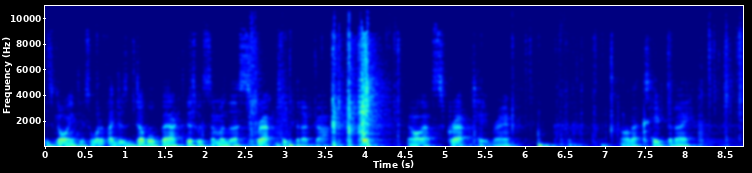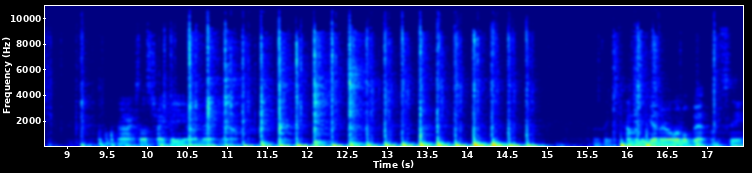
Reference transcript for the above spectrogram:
is going through. So what if I just double back this with some of the scrap tape that I've got? And all that scrap tape, right? All that tape that I... All right, so let's try hitting it on that now. Looks like it's coming together a little bit. Let's see.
